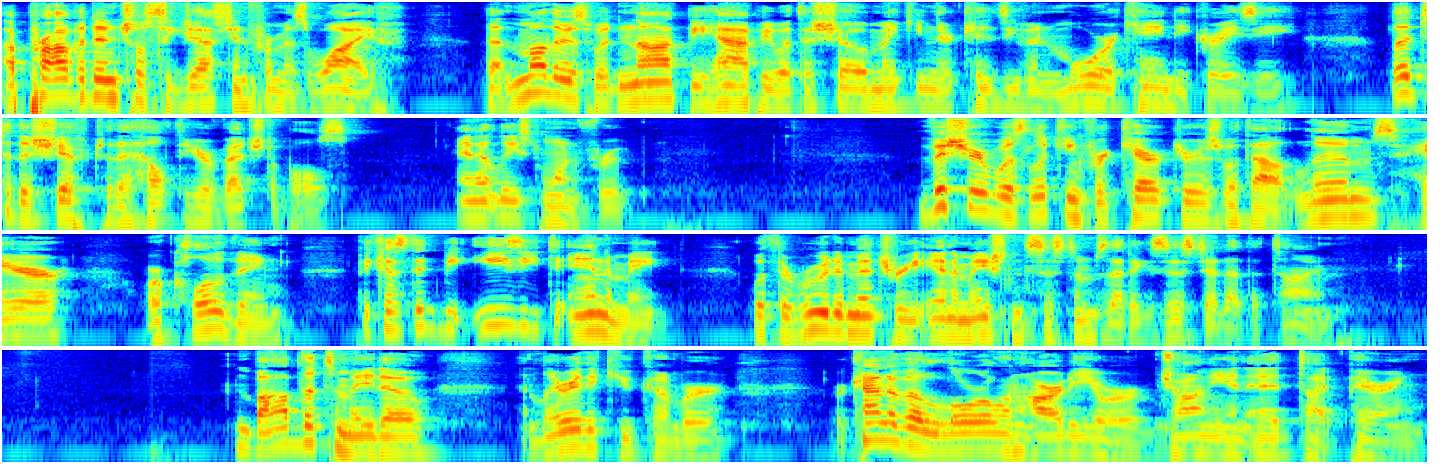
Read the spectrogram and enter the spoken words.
A providential suggestion from his wife that mothers would not be happy with the show making their kids even more candy crazy led to the shift to the healthier vegetables, and at least one fruit. Vischer was looking for characters without limbs, hair, or clothing because they'd be easy to animate with the rudimentary animation systems that existed at the time. Bob the Tomato and Larry the Cucumber were kind of a Laurel and Hardy or Johnny and Ed type pairing.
